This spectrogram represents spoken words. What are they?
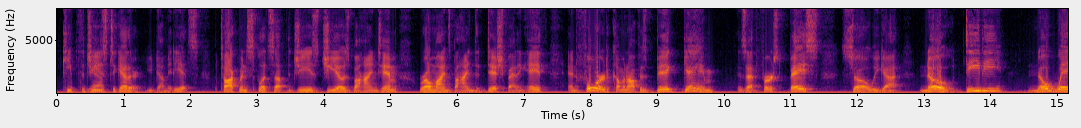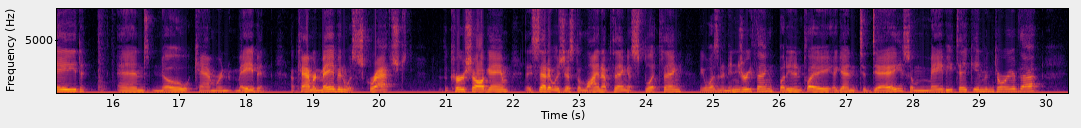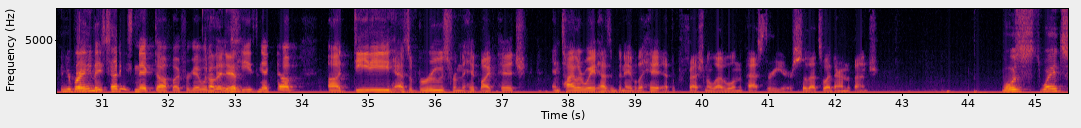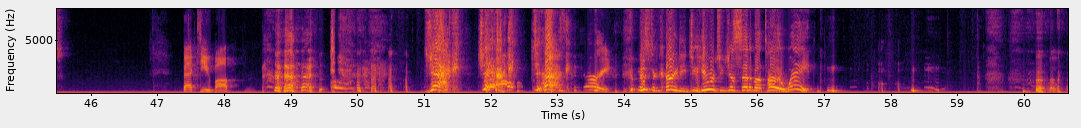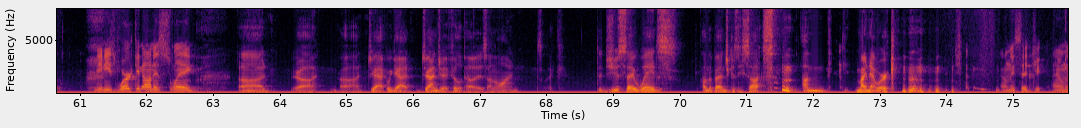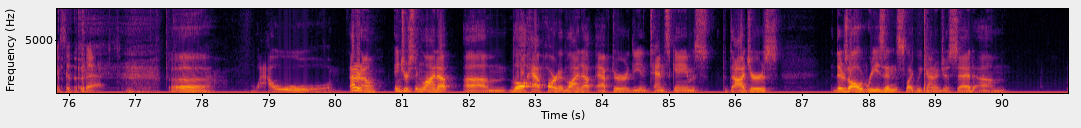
Keep the G's Yeah. together, you dumb idiots. Tauchman splits up the G's. Gio's behind him. Romine's behind the dish, batting eighth. And Ford, coming off his big game, is at first base. So we got no Didi, no Wade, and no Cameron Maybin. Now, Cameron Maybin was scratched the Kershaw game. They said it was just a lineup thing, a split thing. It wasn't an injury thing, but he didn't play again today, so maybe take inventory of that in your They, brain. they said he's nicked up. I forget what Oh, it they is. did? He's nicked up. Uh, Didi has a bruise from the hit by pitch, and Tyler Wade hasn't been able to hit at the professional level in the past three years. So that's why they're on the bench. What was Wade's? Back to you, Bob. Jack! Jack! Jack! Hurry! Mr. Curry, did you hear what you just said about Tyler Wade? I mean, he's working on his swing. uh, uh, uh, Jack, we got John J. Filippelli is on the line. It's like, did you say Wade's on the bench because he sucks on my network? I only said I only said the fact. uh, wow. I don't know. Interesting lineup. Um, little half-hearted lineup after the intense games. The Dodgers. There's all reasons, like we kind of just said. Um,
